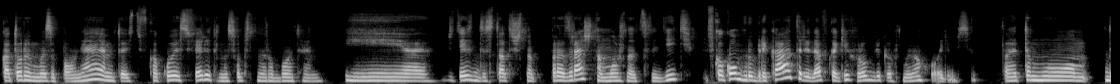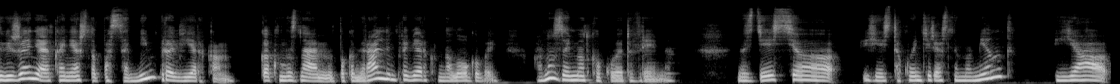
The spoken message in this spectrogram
который мы заполняем, то есть в какой сфере мы, собственно, работаем. И здесь достаточно прозрачно можно отследить, в каком рубрикаторе, да, в каких рубриках мы находимся. Поэтому движение, конечно, по самим проверкам, как мы знаем, по камеральным проверкам налоговой, оно займет какое-то время. Но здесь э, есть такой интересный момент. Я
